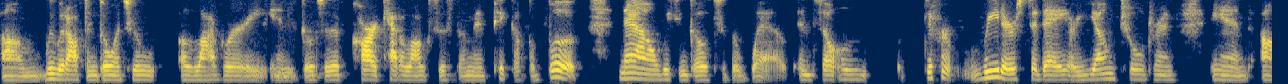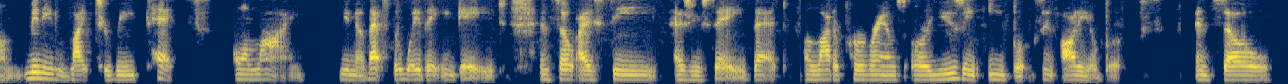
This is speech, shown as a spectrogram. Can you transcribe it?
um, we would often go into a library and go to the card catalog system and pick up a book, now we can go to the web. And so different readers today are young children, and um, many like to read texts online. You know, that's the way they engage. And so I see, as you say, that a lot of programs are using ebooks and audiobooks And so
